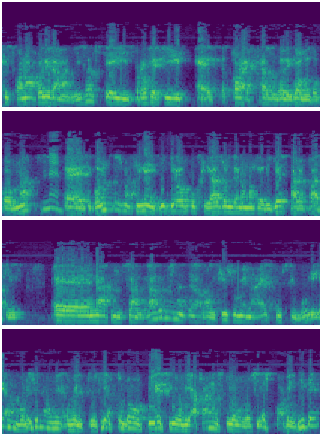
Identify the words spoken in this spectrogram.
συμφωνώ απόλυτα μαζί σας και η πρόθεση, ε, τώρα εκφράζω το δικό μου το κόμμα, Ναι. ε, του κόμματος μας είναι εκεί και όπου χρειάζονται νομοθετικές παρεμβάσεις ε, να τις αναλάβουμε, να τα βοηθήσουμε να έρθουν στην Βουλή για να μπορέσει να βε- βελτιωθεί αυτό το πλαίσιο διαφάνειας και λογοδοσίας που απαιτείται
